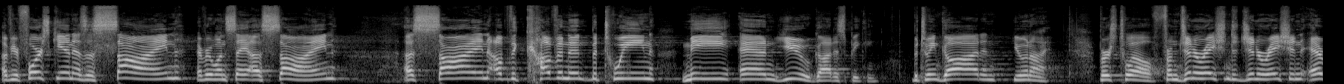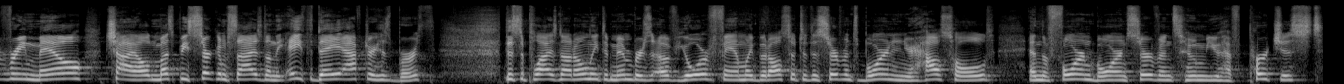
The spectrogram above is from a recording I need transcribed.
of your foreskin as a sign. Everyone say a sign. A sign of the covenant between me and you. God is speaking. Between God and you and I. Verse 12 From generation to generation, every male child must be circumcised on the eighth day after his birth. This applies not only to members of your family, but also to the servants born in your household and the foreign born servants whom you have purchased.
